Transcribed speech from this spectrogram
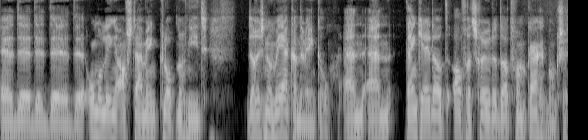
Eh, de, de, de, de onderlinge afstemming klopt nog niet. Er is nog werk aan de winkel. En, en denk jij dat Alfred Schreuder dat voor elkaar gaat boksen?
